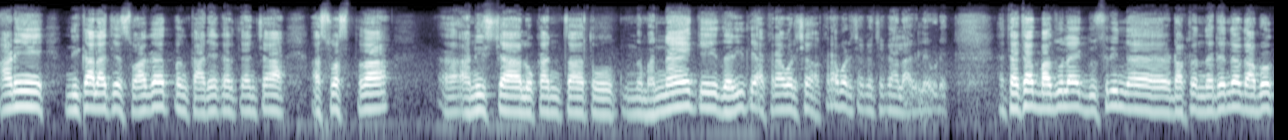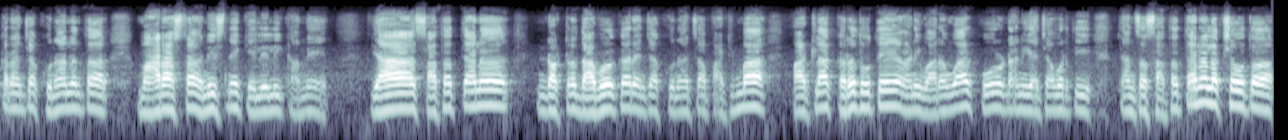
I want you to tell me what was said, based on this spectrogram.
आणि निकालाचे स्वागत पण कार्यकर्त्यांच्या अस्वस्थता अनिसच्या लोकांचा तो म्हणणं आहे की जरी ते अकरा वर्ष अकरा वर्ष कसे काय लागले एवढे. त्याच्यात बाजूला एक दुसरी न डॉक्टर नरेंद्र दाभोळकरांच्या खुनानंतर महाराष्ट्र अनिसने केलेली कामे या सातत्यानं डॉक्टर दाभोळकर यांच्या खुनाचा पाठिंबा पाठलाग करत होते आणि वारंवार कोर्ट आणि याच्यावरती त्यांचं सातत्यानं लक्ष होतं.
